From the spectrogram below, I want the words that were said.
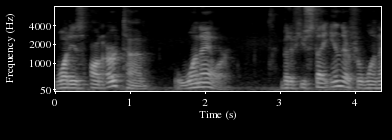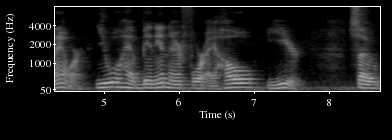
what is on earth time, one hour. But if you stay in there for one hour, you will have been in there for a whole year. So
